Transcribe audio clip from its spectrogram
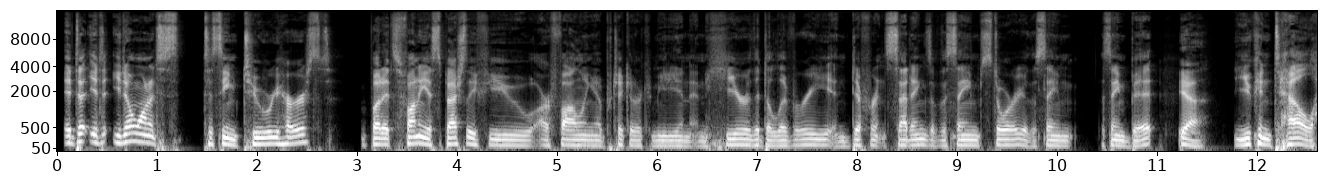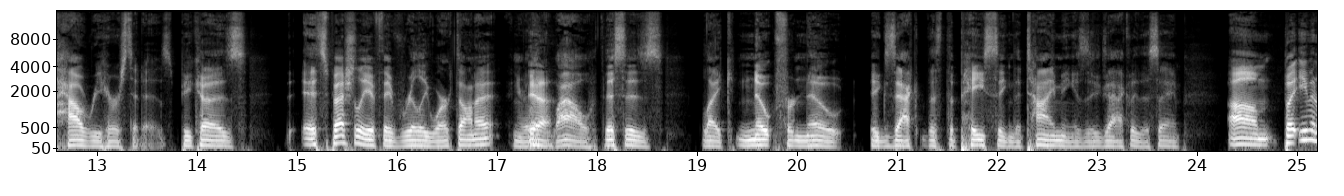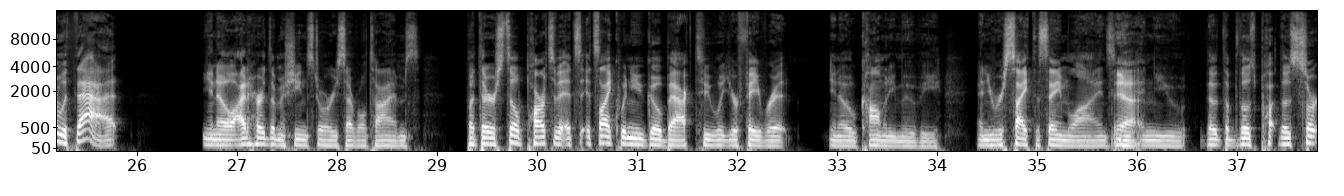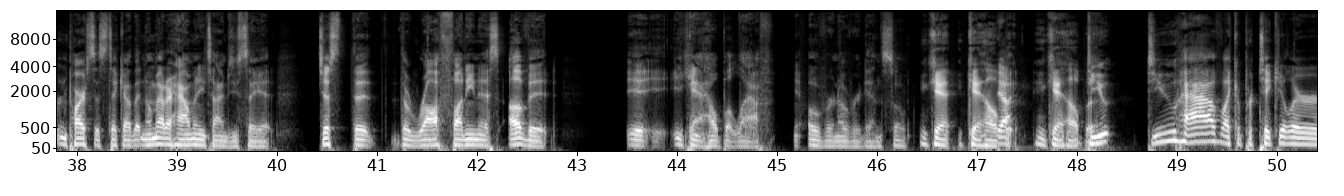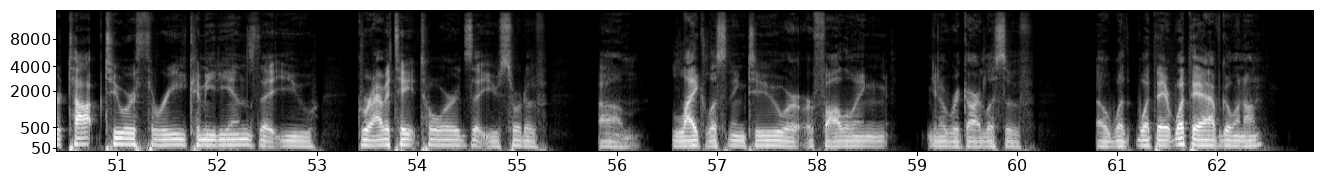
it, it you don't want it to, to seem too rehearsed but it's funny especially if you are following a particular comedian and hear the delivery in different settings of the same story or the same the same bit Yeah, you can tell how rehearsed it is because especially if they've really worked on it and you're Yeah. like wow this is like note for note exact the, the pacing the timing is exactly the same um but even with that you know i'd heard the machine story several times but there are still parts of it it's it's like when you go back to what your favorite you know comedy movie and you recite the same lines and, Yeah. and you the, the, those those certain parts that stick out that no matter how many times you say it just the the raw funniness of it, it you can't help but laugh over and over again. So, you can't you can't help Yeah. it. You can't help do it. you do you have like a particular top two or three comedians that you gravitate towards that you sort of um, like listening to or, or following? You know, regardless of uh, what what they what they have going on.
